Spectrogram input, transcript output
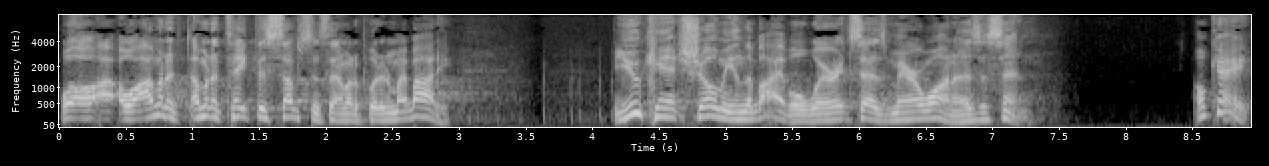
Well, I, I'm going to I'm going to take this substance and I'm going to put it in my body. You can't show me in the Bible where it says marijuana is a sin. Okay.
